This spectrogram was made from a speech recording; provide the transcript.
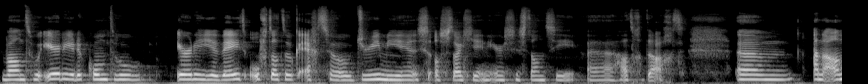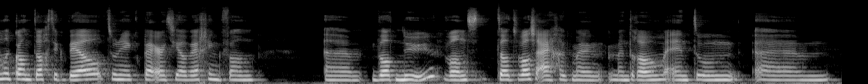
Want hoe eerder je er komt, hoe eerder je weet of dat ook echt zo dreamy is als dat je in eerste instantie uh, had gedacht. Um, aan de andere kant dacht ik wel, toen ik bij RTL wegging, van um, wat nu? Want dat was eigenlijk mijn, mijn droom. En toen um,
